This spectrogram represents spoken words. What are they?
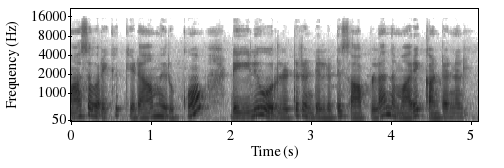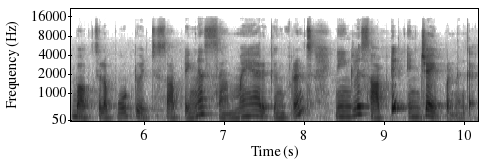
மாதம் வரைக்கும் கெடாமல் இருக்கும். டெய்லி ஒரு லிட்டர் ரெண்டு லிட்டர் சாப்பிட்லாம். இந்த மாதிரி கண்டெய்னர் பாக்ஸில் போட்டு வச்சு சாப்பிட்டிங்கன்னா செம்மையாக இருக்குங்க ஃப்ரெண்ட்ஸ் நீங்களும் சாப்பிட்டு என்ஜாய் பண்ணுங்கள்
